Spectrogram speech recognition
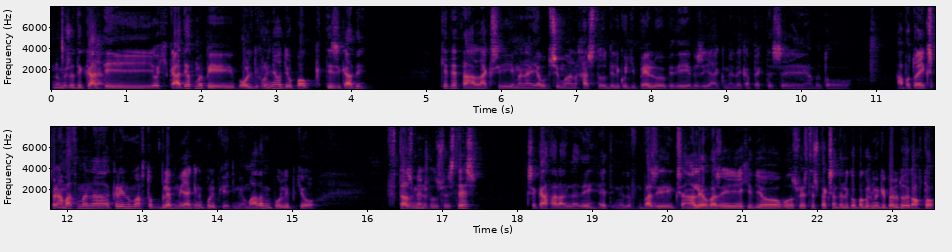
Νομίζω ότι κάτι, όχι κάτι, έχουμε πει όλη τη χρονιά ότι ο Πάουκ κτίζει κάτι και δεν θα αλλάξει εμένα, η άποψή μου αν χάσει το τελικό κυπέλο επειδή έπαιζε η ΑΕΚ με 10 παίκτες από το, από το 6. Πρέπει να μάθουμε να κρίνουμε αυτό που βλέπουμε. Η ΑΕΚ είναι πολύ πιο έτοιμη ομάδα, με πολύ πιο φτασμένους ποδοσφαιριστές. Ξεκάθαρα δηλαδή. Έτοιμη. Βάζει, ξαναλέω, βάζει, έχει δύο ποδοσφαιριστές που παίξαν τελικό παγκοσμίο κυπέλο το 18.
